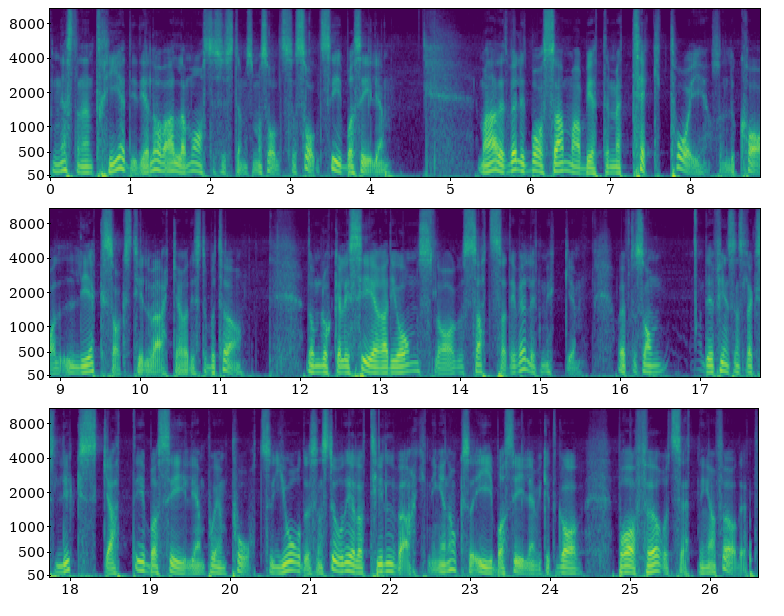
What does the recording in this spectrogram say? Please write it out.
nästan en tredjedel av alla Master System som har sålts, har sålts i Brasilien. Man hade ett väldigt bra samarbete med Toy, alltså en lokal leksakstillverkare och distributör. De lokaliserade i omslag och satsade väldigt mycket. Och eftersom det finns en slags lyxskatt i Brasilien på import så gjordes en stor del av tillverkningen också i Brasilien vilket gav bra förutsättningar för det.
